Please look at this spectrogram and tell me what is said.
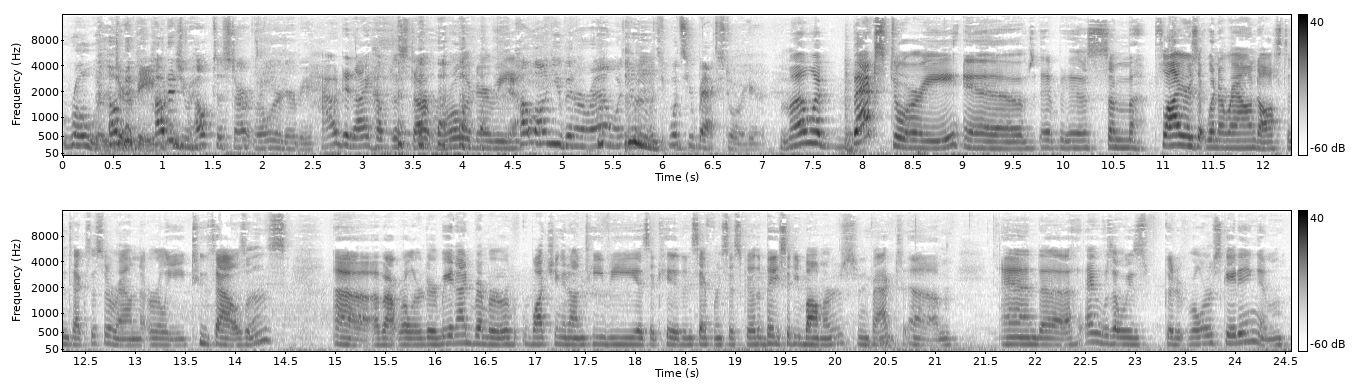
roller derby? How did you help to start roller derby? How did I help to start roller derby? How long you been around? What's, what's, what's your backstory here? Well, my backstory is, is some flyers that went around Austin, Texas around the early 2000s uh, about roller derby. And I remember watching it on TV as a kid in San Francisco, the Bay City Bombers, in fact. Um, and uh, I was always good at roller skating and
